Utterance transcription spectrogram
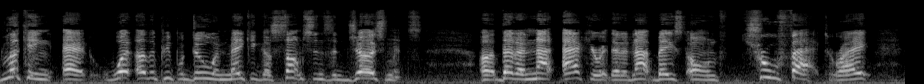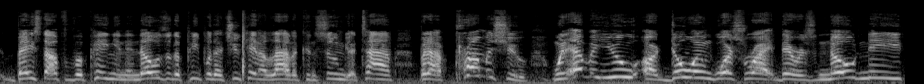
looking at what other people do and making assumptions and judgments uh, that are not accurate, that are not based on true fact, right? based off of opinion. And those are the people that you can't allow to consume your time. But I promise you, whenever you are doing what's right, there is no need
